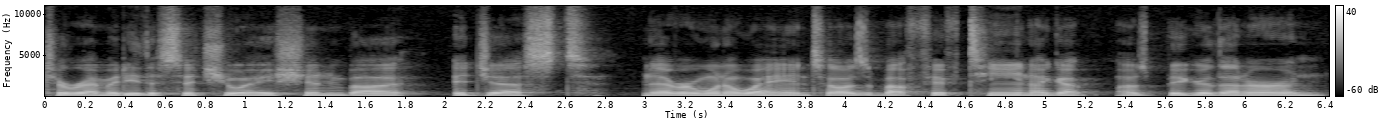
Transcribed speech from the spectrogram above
to remedy the situation, but it just never went away until I was about 15. I got I was bigger than her and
